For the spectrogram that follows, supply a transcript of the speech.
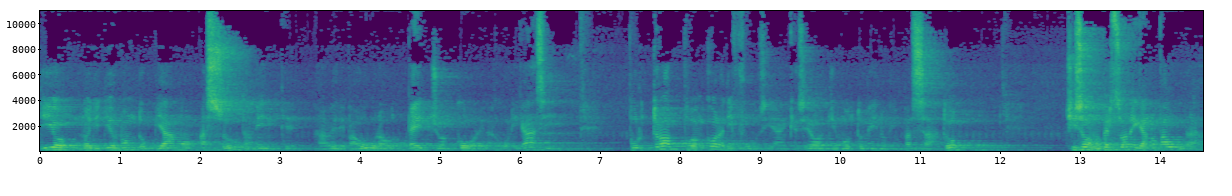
Dio, noi di Dio non dobbiamo assolutamente avere paura o peggio ancora in alcuni casi, purtroppo ancora diffusi, anche se oggi molto meno che in passato, ci sono persone che hanno paura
